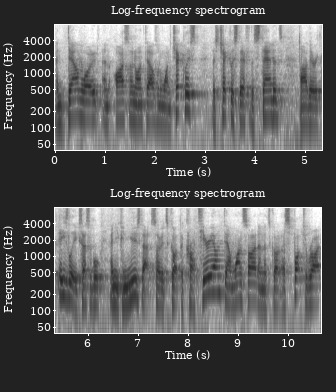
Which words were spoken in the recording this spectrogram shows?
and download an ISO 9001 checklist. There's checklists there for the standards. Uh, they're easily accessible and you can use that. So it's got the criteria down one side and it's got a spot to write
